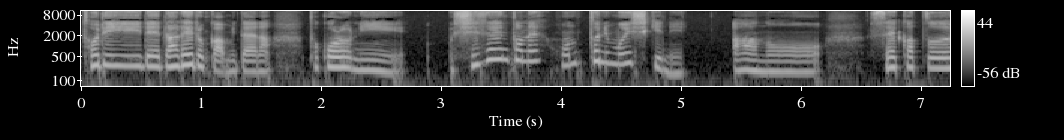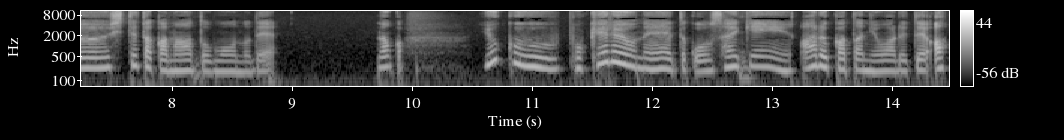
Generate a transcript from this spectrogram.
取り入れられるかみたいなところに、自然とね、本当に無意識に、あの、生活してたかなと思うので、なんか、よくボケるよねってこう最近ある方に言われて、あ、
